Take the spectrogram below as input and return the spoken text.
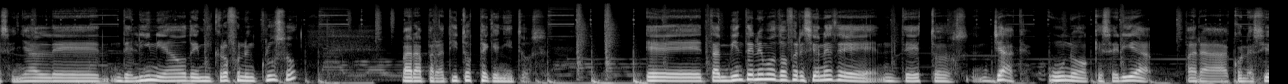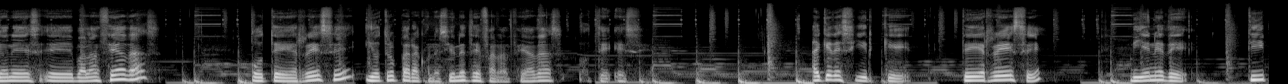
señal de, línea o de micrófono incluso, para aparatitos pequeñitos. Eh, también tenemos dos versiones de, estos jack. Uno que sería para conexiones eh, balanceadas OTRS y otro para conexiones desbalanceadas OTS. Hay que decir que TRS viene de tip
